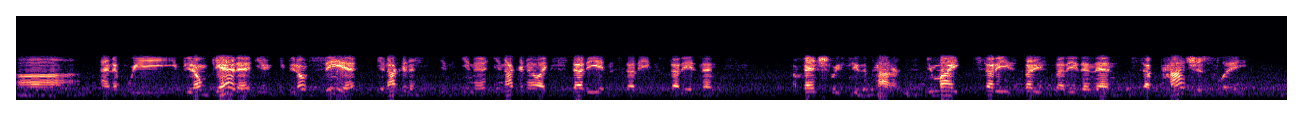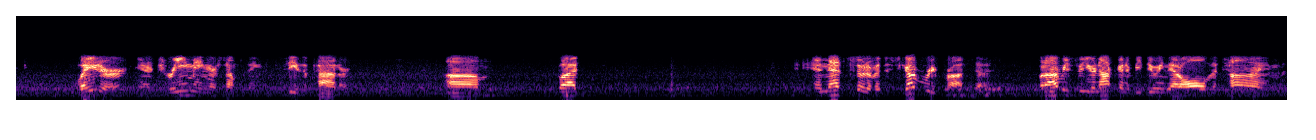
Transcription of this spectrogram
Uh, and if we if you don't get it, you, if you don't see it, you're not gonna you, you know you're not gonna like study it and study it and study it and then eventually see the pattern. You might study study study it and then subconsciously later, you know, dreaming or something, see the pattern. Um, but and that's sort of a discovery process. But obviously, you're not going to be doing that all the time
